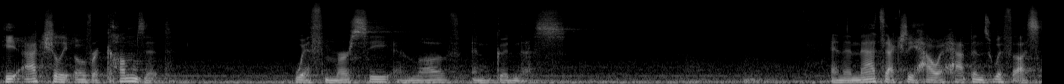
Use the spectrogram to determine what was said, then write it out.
He actually overcomes it with mercy and love and goodness. And then that's actually how it happens with us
